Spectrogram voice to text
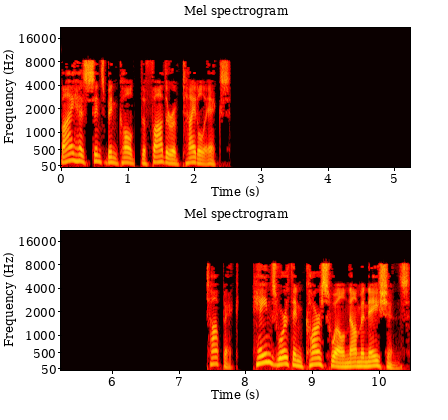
Bayh has since been called, the father of Title IX. Haynsworth and Carswell nominations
